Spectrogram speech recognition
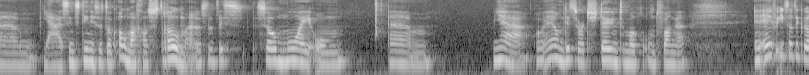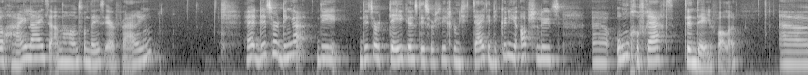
um, ja, sindsdien is het ook allemaal gaan stromen. Dus het is zo mooi om, um, ja, om dit soort steun te mogen ontvangen. En even iets dat ik wil highlighten aan de hand van deze ervaring. Hè, dit soort dingen, die, dit soort tekens, dit soort synchroniciteiten, die kunnen je absoluut uh, ongevraagd ten dele vallen. Uh,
